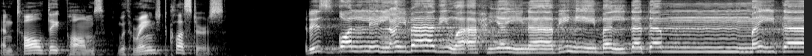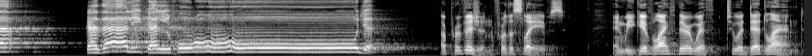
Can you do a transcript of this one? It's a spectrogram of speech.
And tall date palms with ranged clusters, رزقا للعباد واحيينا به بلده ميتا كذلك الخروج a provision for the slaves. And we give life therewith to a dead land.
